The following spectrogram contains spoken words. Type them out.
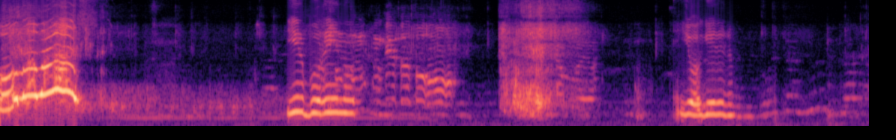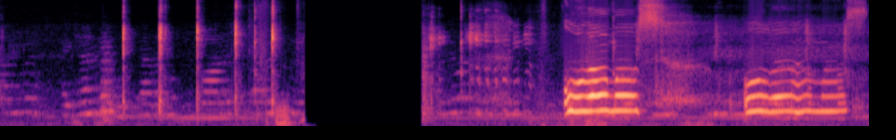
Olamaz. Bir Bruno. Yo gelirim. Olamaz. Olamaz.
